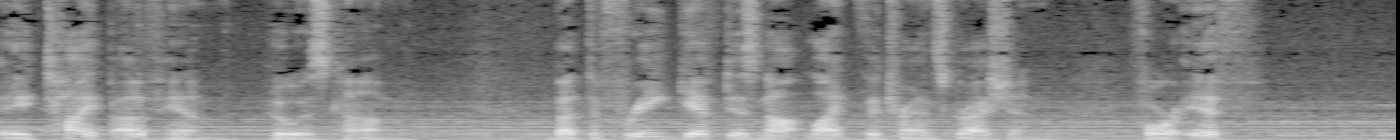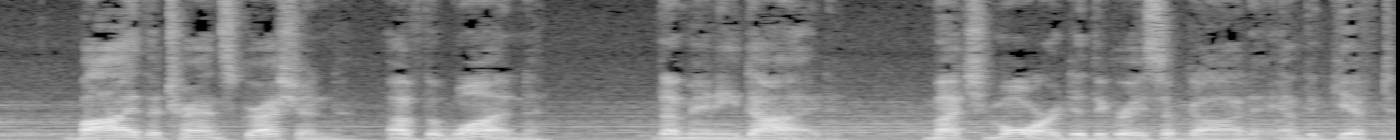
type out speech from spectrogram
a type of him who has come. But the free gift is not like the transgression. For if by the transgression of the one the many died, much more did the grace of God and the gift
